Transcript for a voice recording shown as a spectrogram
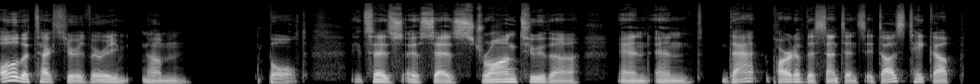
All the text here is very um bold. It says it says strong to the and and that part of the sentence it does take up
